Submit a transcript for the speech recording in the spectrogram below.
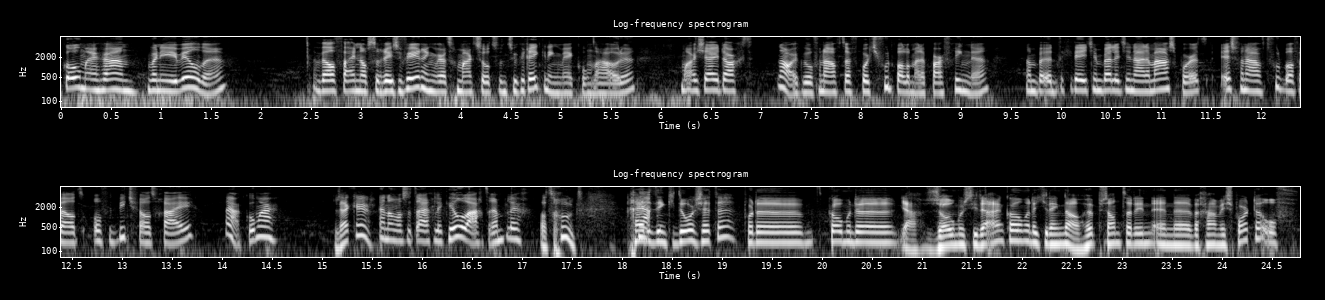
komen en gaan wanneer je wilde. Wel fijn als de reservering werd gemaakt, zodat we natuurlijk rekening mee konden houden. Maar als jij dacht, nou ik wil vanavond even potje voetballen met een paar vrienden. Dan deed je een belletje naar de Maasport. Is vanavond het voetbalveld of het beachveld vrij? Nou, kom maar. Lekker. En dan was het eigenlijk heel laagdrempelig. Wat goed. Ga je Ja. dit denk je doorzetten voor de komende ja, zomers die eraan komen? Dat je denkt, nou, hup, zand erin en eh, we gaan weer sporten? Of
